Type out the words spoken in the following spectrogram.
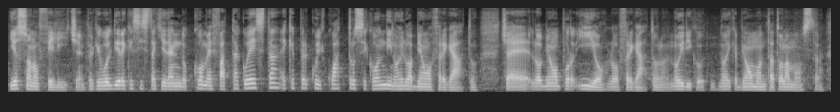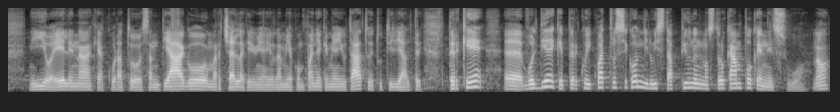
io sono felice, perché vuol dire che si sta chiedendo come è fatta questa e che per quei 4 secondi noi lo abbiamo fregato, cioè lo abbiamo por- io l'ho fregato, noi, dico, noi che abbiamo montato la mostra, io, Elena che ha curato Santiago, Marcella che mi, la mia compagna che mi ha aiutato e tutti gli altri, perché eh, vuol dire che per quei 4 secondi lui sta più nel nostro campo che nel suo, no?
